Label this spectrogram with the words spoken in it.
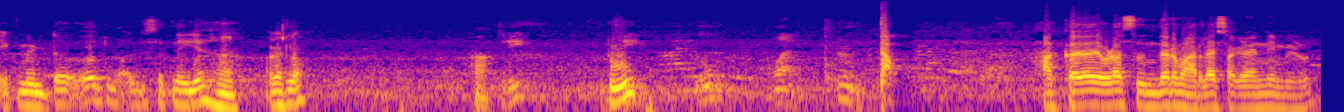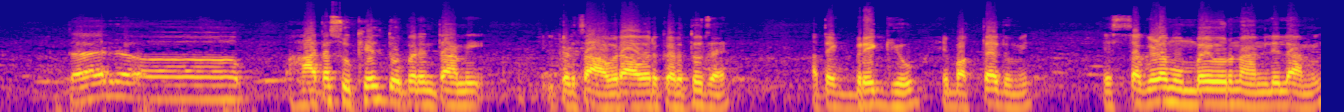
एक मिनिट. तुम्हाला दिसत नाहीये? हा. आकाशला? हा. टू टप हा कलर एवढा सुंदर मारलाय सगळ्यांनी मिळून. तर हा आता सुखेल तोपर्यंत आम्ही इकडचा आवरा आवर करतोच आहे. आता एक ब्रेक घेऊ. हे बघताय तुम्ही. हे सगळं मुंबईवरून आणलेलं आम्ही.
